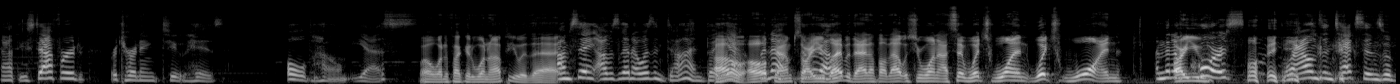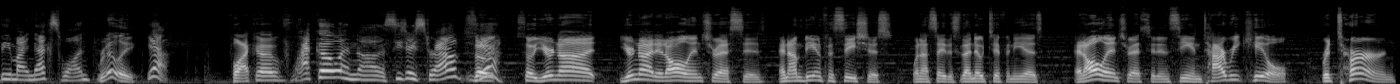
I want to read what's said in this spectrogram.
Matthew Stafford returning to his old home. Yes. Well, what if I could one up you with that? I'm saying I was gonna. I wasn't done, but oh, yeah. oh, but okay. no, I'm sorry. no, no, You led with that. I thought that was your one. I said which one? Which one? And then of you- course, Browns and Texans would be my next one. Really? Yeah, Flacco? Flacco and uh, C.J. Stroud. So, yeah, so you're not you're not at all interested, and I'm being facetious when I say this because I know Tiffany is at all interested in seeing Tyreek Hill return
